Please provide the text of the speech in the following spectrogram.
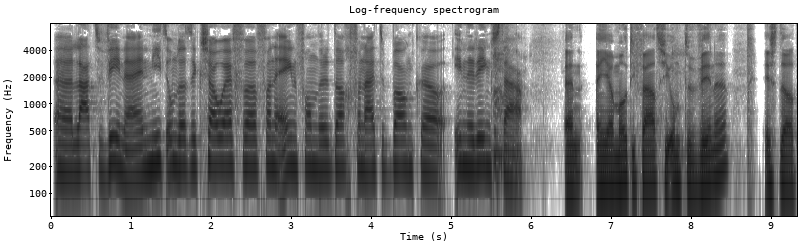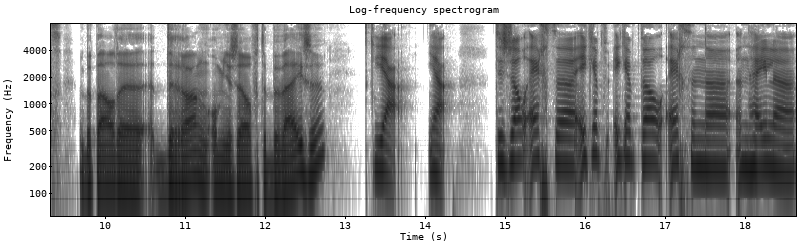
uh, laten winnen. En niet omdat ik zo even van de een of andere dag... vanuit de bank uh, in de ring sta. En, en jouw motivatie om te winnen... is dat een bepaalde drang om jezelf te bewijzen? Ja, ja. Het is wel echt. Uh, ik, heb, ik heb wel echt een, een hele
